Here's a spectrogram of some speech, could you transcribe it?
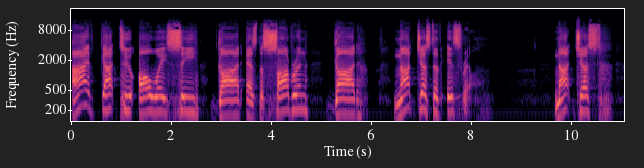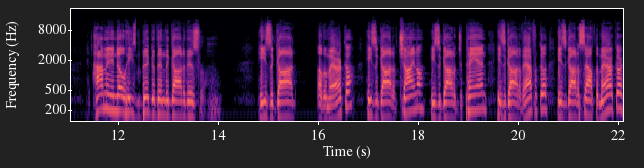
I've got to always see God as the sovereign God, not just of Israel, not just how many know He's bigger than the God of Israel? He's the God of America. He's the God of China. He's the God of Japan. He's the God of Africa. He's the God of South America.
